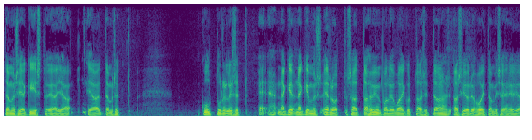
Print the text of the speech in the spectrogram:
tämmöisiä kiistoja ja, ja tämmöiset kulttuurilliset näke, näkemyserot saattaa hyvin paljon vaikuttaa sitten asioiden hoitamiseen ja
